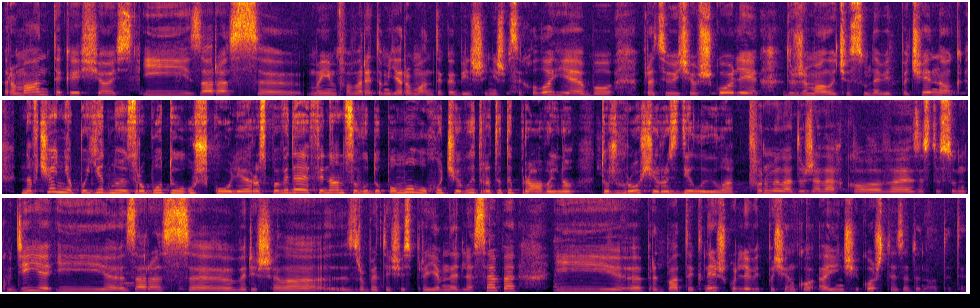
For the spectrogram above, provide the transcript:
романтики щось. І зараз е, моїм фаворитом є романтика більше, ніж психологія, бо працюючи в школі, дуже мало часу на відпочинок. Навчання поєднує з роботою у школі. Розповідає, фінансову допомогу хоче витратити правильно, тож гроші розділила. Оформила дуже легко в застосунку дія і зараз вирішила зробити щось приємне для себе і е, придбати книжку для відпочинку, а інші кошти задонатити.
